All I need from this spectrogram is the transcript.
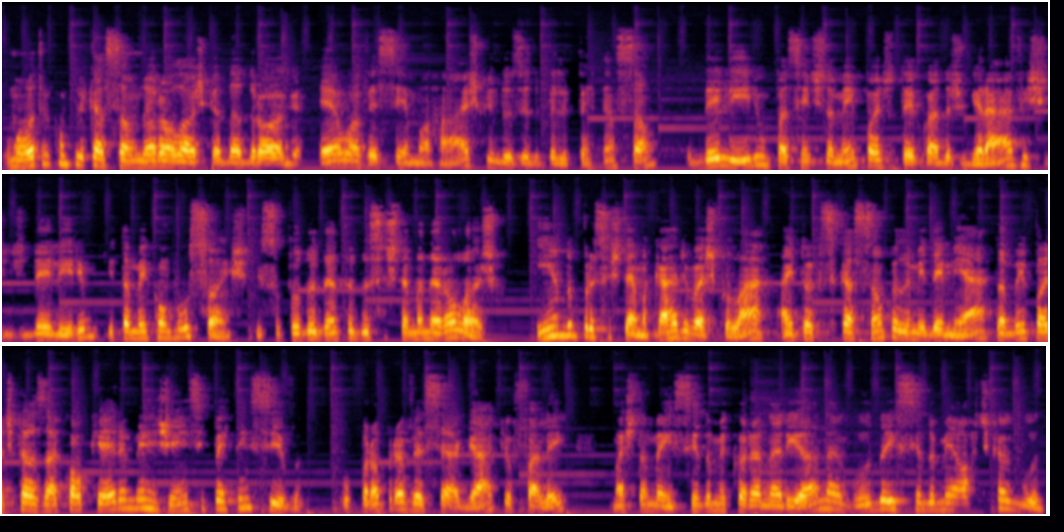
Uma outra complicação neurológica da droga é o AVC hemorrágico induzido pela hipertensão. Delírio, o paciente também pode ter quadros graves de delírio e também convulsões. Isso tudo dentro do sistema neurológico. Indo para o sistema cardiovascular, a intoxicação pelo MDMA também pode causar qualquer emergência hipertensiva. O próprio AVCH que eu falei mas também síndrome coronariana aguda e síndrome aórtica aguda.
